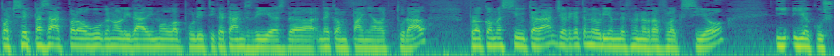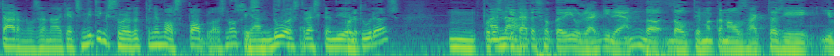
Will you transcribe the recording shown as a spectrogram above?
pot ser pesat per a algú que no li agradi molt la política tants dies de, de campanya electoral però com a ciutadans jo crec que també hauríem de fer una reflexió i, i acostar-nos en aquests mítings sobretot per exemple als pobles no? que hi ha dues, tres candidatures mm, Però és anar. veritat això que dius, eh, Guillem, de, del tema que en els actes hi, hi,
